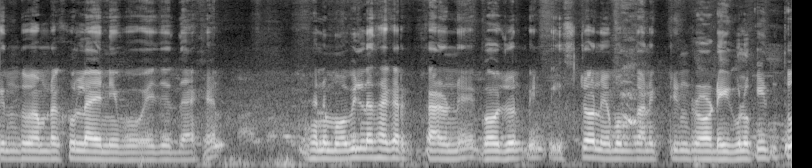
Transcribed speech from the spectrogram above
কিন্তু আমরা খুলাই নিব। এই যে দেখেন, এখানে মোবিল না থাকার কারণে গজন পিন, পিস্টন এবং কানেক্টিং রড, এগুলো কিন্তু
